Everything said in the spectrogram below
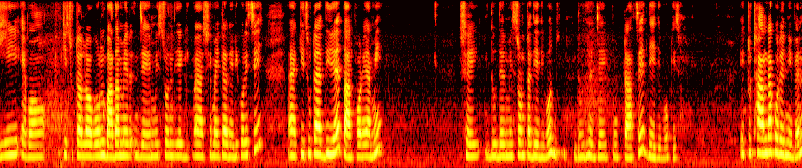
ঘি এবং কিছুটা লবণ, বাদামের যে মিশ্রণ দিয়ে সেমাইটা রেডি করেছি। কিছুটা দিয়ে তারপরে আমি সেই দুধের মিশ্রণটা দিয়ে দিব। দুধের যেই পুরটা আছে, দিয়ে দিব কিছু। একটু ঠান্ডা করে নেবেন।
